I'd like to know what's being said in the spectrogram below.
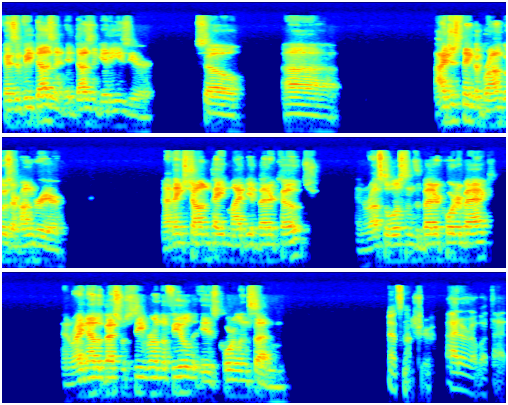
because if he doesn't, it doesn't get easier. So uh, I just think the Broncos are hungrier. I think Sean Payton might be a better coach, and Russell Wilson's a better quarterback. And right now, the best receiver on the field is Courtland Sutton. That's not true. I don't know about that.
